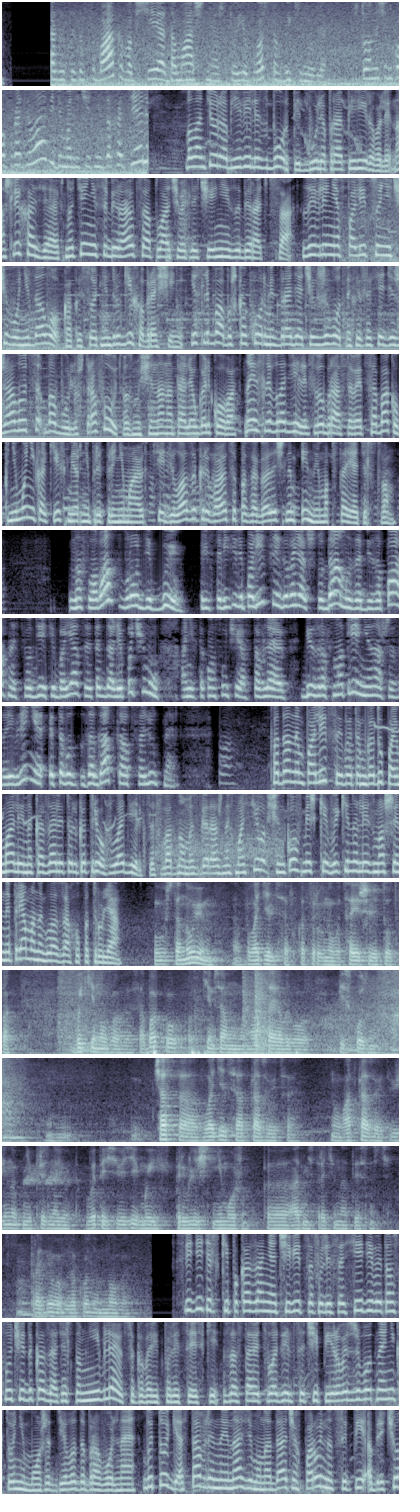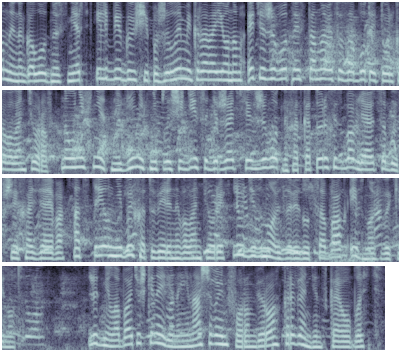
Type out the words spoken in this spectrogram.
Оказывается, эта собака вообще домашняя, что ее просто выкинули. Что она щенков родила, видимо, лечить не захотели. Волонтеры объявили сбор, питбуля прооперировали. Нашли хозяев, но те не собираются оплачивать лечение и забирать пса. Заявление в полицию ничего не дало, как и сотни других обращений. Если бабушка кормит бродячих животных и соседи жалуются, бабулю штрафуют, возмущена Наталья Уголькова. Но если владелец выбрасывает собаку, к нему никаких мер не предпринимают. Все дела закрываются по загадочным иным обстоятельствам на словах вроде бы представители полиции говорят, что да, мы за безопасность, вот дети боятся и так далее. Почему они в таком случае оставляют без рассмотрения наше заявление? Это вот загадка абсолютная. По данным полиции, в этом году поймали и наказали только трех владельцев. В одном из гаражных массивов щенков в мешке выкинули из машины прямо на глазах у патруля. Мы установим владельцев, которые ну, вот, совершили тот факт, выкинул собаку, тем самым оставил его бесхозным. Часто владельцы отказываются, ну, отказывают, вину не признают. В этой связи мы их привлечь не можем к административной ответственности. Пробелов в законе много. Свидетельские показания очевидцев или соседей в этом случае доказательством не являются, говорит полицейский. Заставить владельца чипировать животное никто не может, дело добровольное. В итоге оставленные на зиму на дачах, порой на цепи, обреченные на голодную смерть или бегающие по жилым микрорайонам, эти животные становятся заботой только волонтеров. Но у них нет ни денег, ни площадей содержать всех животных, от которых избавляются бывшие хозяева. Отстрел не выход, уверены волонтеры. Люди вновь заведут собак и вновь выкинут. Людмила Батюшкина, Ирина Нинашева, Информбюро, Карагандинская область.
